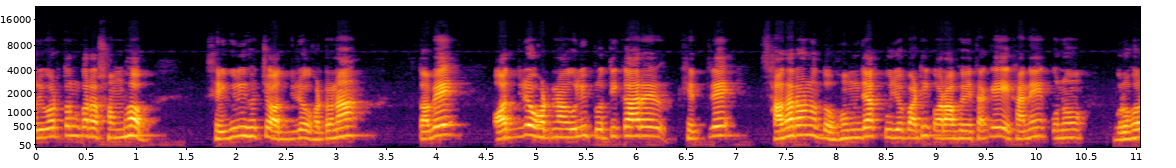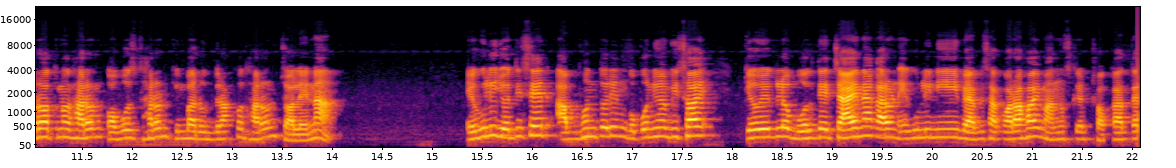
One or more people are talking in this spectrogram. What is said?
পরিবর্তন করা সম্ভব, সেগুলি হচ্ছে অদৃঢ় ঘটনা। তবে অদৃঢ় ঘটনাগুলি প্রতিকারের ক্ষেত্রে সাধারণত হোমজাগ পুজো পাঠই করা হয়ে থাকে। এখানে কোনো গ্রহরত্ন ধারণ, কবচ ধারণ কিংবা রুদ্রাক্ষ ধারণ চলে না। এগুলি জ্যোতিষের আভ্যন্তরীণ গোপনীয় বিষয়। কেউ এগুলো বলতে চায় না, কারণ এগুলি নিয়েই ব্যবসা করা হয়। মানুষকে ঠকাতে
